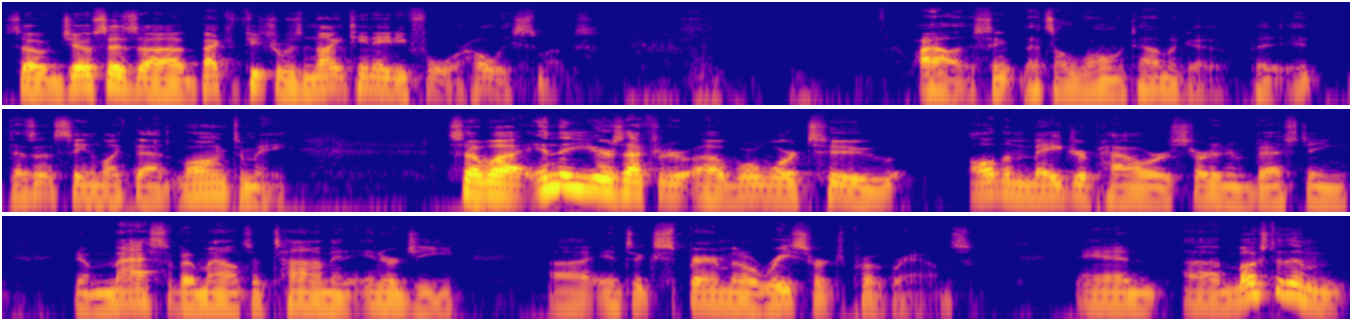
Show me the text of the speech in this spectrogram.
So Joe says uh, Back to the Future was 1984. Holy smokes. Wow, that's a long time ago, but it doesn't seem like that long to me. So uh, in the years after uh, World War II, all the major powers started investing you know massive amounts of time and energy uh, into experimental research programs, and uh, most of them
